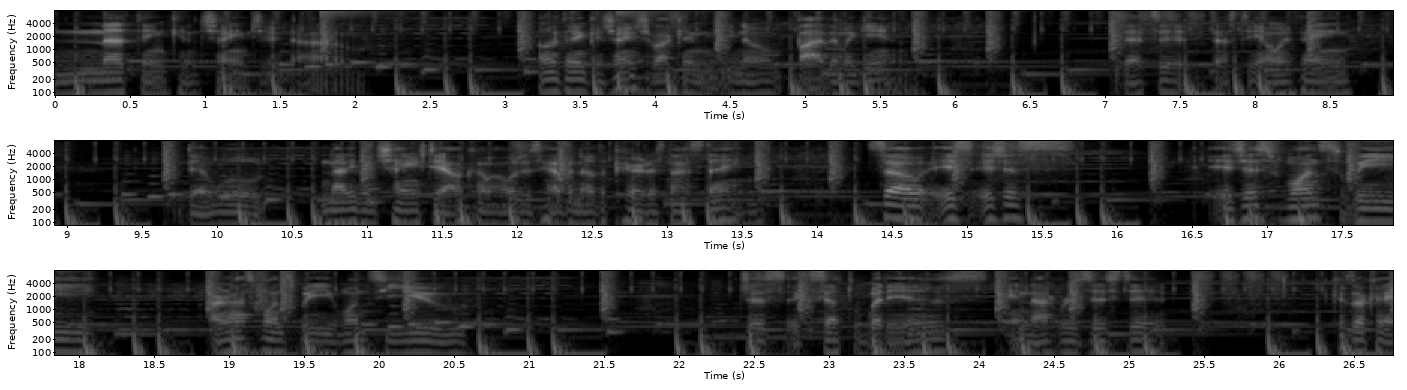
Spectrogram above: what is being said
nothing can change it. Um, only thing can change if I can, you know, buy them again. That's it. That's the only thing that will not even change the outcome. I will just have another pair that's not stained. So it's it's just it's just once we or not once we once you just accept what is and not resist it because, okay,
